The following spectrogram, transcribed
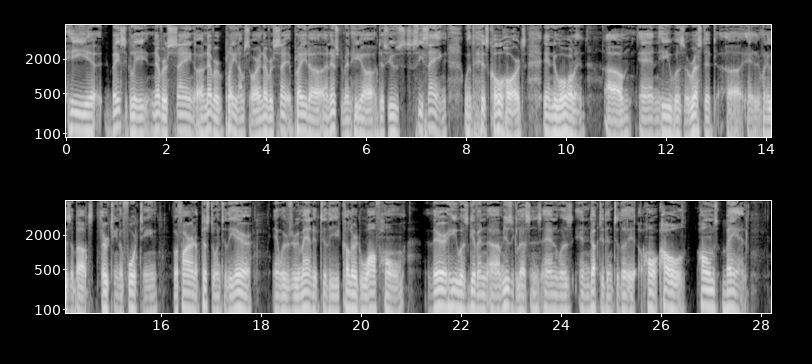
he basically never sang, uh, never played. I'm sorry, never sang, played uh, an instrument. He uh, just used, he sang with his cohorts in New Orleans. Um, and he was arrested uh, when he was about 13 or 14 for firing a pistol into the air and was remanded to the Colored Waif home. There he was given uh, music lessons and was inducted into the Hall Holmes band,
